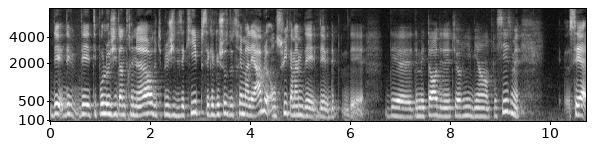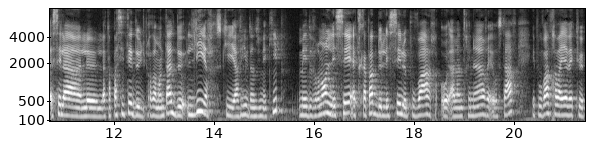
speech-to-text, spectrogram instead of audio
des, typologies d'entraîneurs, des typologies des équipes. C'est quelque chose de très malléable. On suit quand même des, des méthodes et des théories bien précises, mais c'est la, capacité du président mental de lire ce qui arrive dans une équipe, mais de vraiment laisser, être capable de laisser le pouvoir à l'entraîneur et au staff et pouvoir travailler avec eux.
